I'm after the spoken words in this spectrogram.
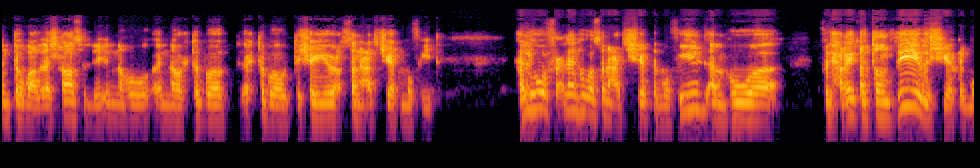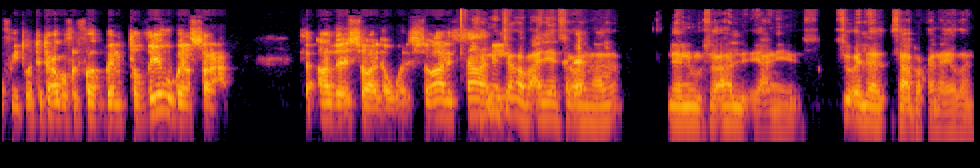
انت وبعض الأشخاص اللي إنه إنه اعتبروا اعتبروا التشيع صنعة الشيخ المفيد. هل هو فعلا هو صنعة الشيخ المفيد أم هو في الحقيقة تنظير الشيخ المفيد؟ وأنت تعرف الفرق بين التنظير وبين الصنعة. هذا السؤال الأول. السؤال الثاني نجاوب عليه السؤال هذا. لأنه سؤال يعني سئل سابقا أيضا.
